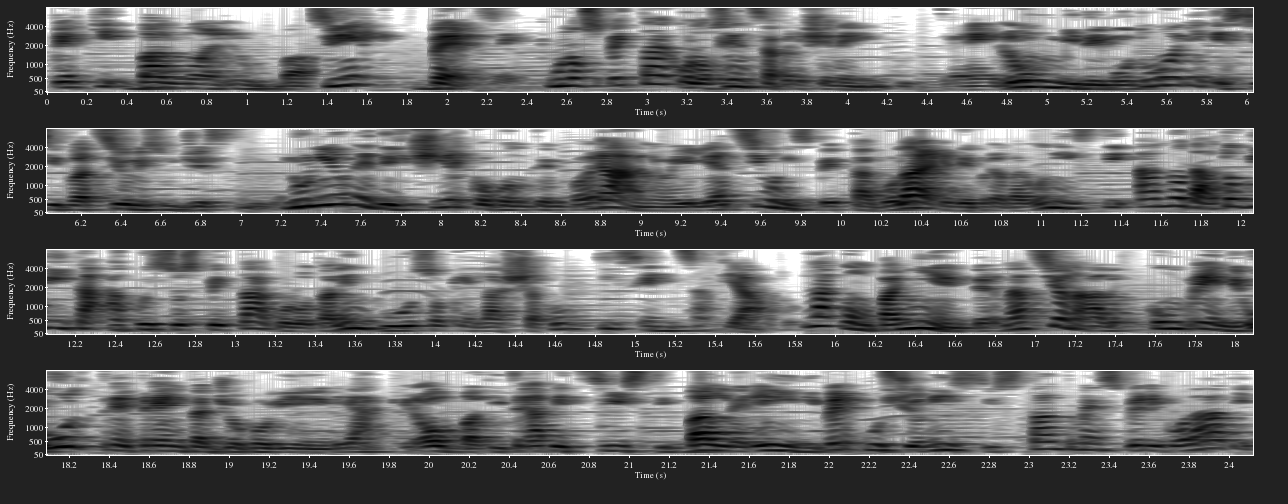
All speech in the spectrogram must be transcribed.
per chi vanno a ruba. Cirque Berserk, uno spettacolo senza precedenti, tra i rombi dei motori e situazioni suggestive. L'unione del circo contemporaneo e le azioni spettacolari dei protagonisti hanno dato vita a questo spettacolo talentuoso che lascia tutti senza fiato. La compagnia internazionale comprende oltre 30 giocolieri, acrobati, trapezzisti, ballerini, ballerini, percussionisti, stuntman spericolati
